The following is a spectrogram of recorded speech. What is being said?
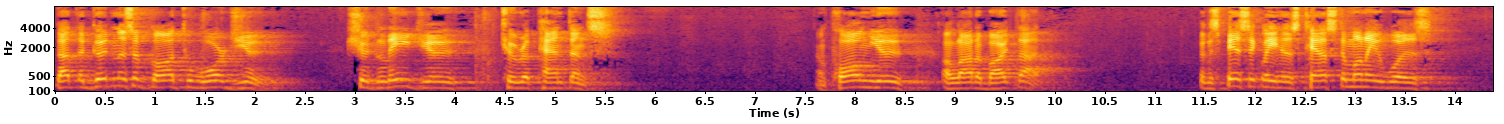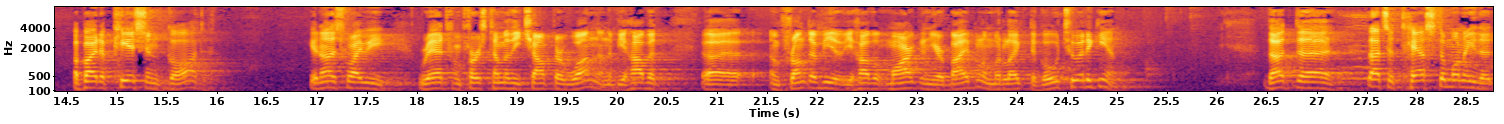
that the goodness of God towards you should lead you to repentance? And Paul knew a lot about that. Because basically his testimony was about a patient God. You know, that's why we read from 1 Timothy chapter 1, and if you have it uh, in front of you, if you have it marked in your Bible and would like to go to it again, that, uh, that's a testimony that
